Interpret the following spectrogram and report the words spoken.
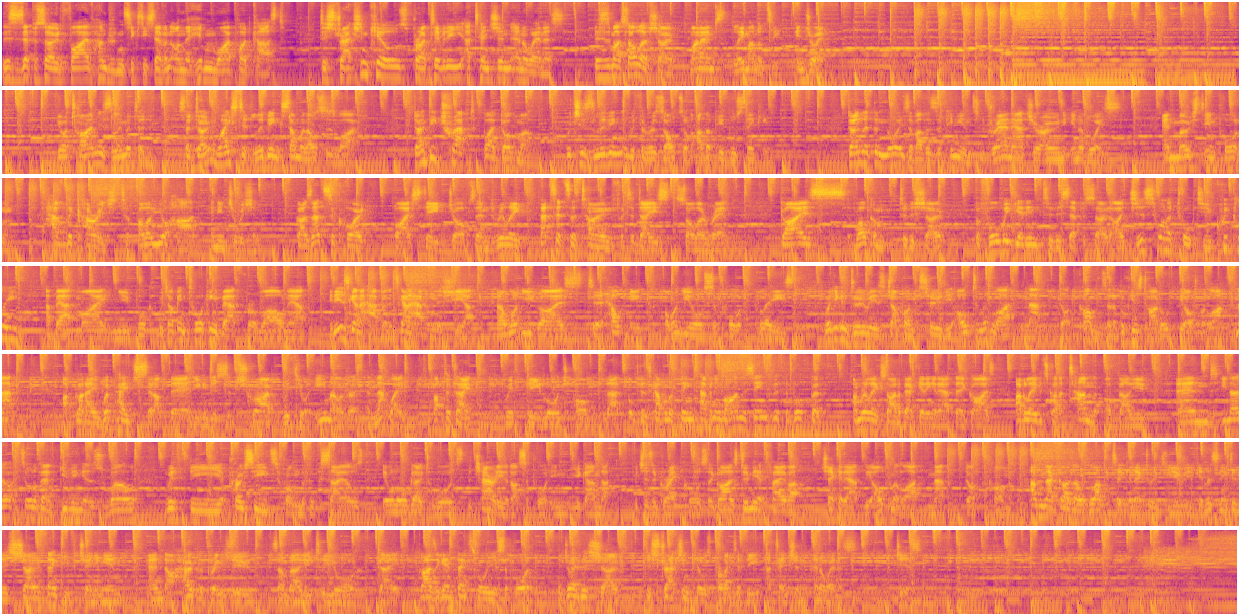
This is episode 567 on the Hidden Why podcast. Distraction kills productivity, attention, and awareness. This is my solo show. My name's Lee Manuzzi. Enjoy. Your time is limited, so don't waste it living someone else's life. Don't be trapped by dogma, which is living with the results of other people's thinking. Don't let the noise of others' opinions drown out your own inner voice. And most important, have the courage to follow your heart and intuition. Guys, that's a quote by Steve Jobs, and really that sets the tone for today's solo rant. Guys, welcome to the show. Before we get into this episode, I just want to talk to you quickly about my new book, which I've been talking about for a while now. It is going to happen, it's going to happen this year, and I want you guys to help me. I want your support, please. What you can do is jump onto theultimatelifemap.com. So the book is titled The Ultimate Life Map. I've got a webpage set up there. You can just subscribe with your email address, and that way up to date with the launch of that book. There's a couple of things happening behind the scenes with the book, but I'm really excited about getting it out there, guys. I believe it's got a ton of value, and you know, it's all about giving as well. With the proceeds from the book sales, it will all go towards the charity that I support in Uganda, which is a great cause. So, guys, do me a favor, check it out, theultimatelifemap.com. Other than that, guys, I would love to connect with you. If you're listening to this show, thank you for tuning in, and I hope it brings you some value to your day. Guys, again, thanks for all your support. Enjoy this show. Distraction kills productivity, attention, and awareness. Cheers.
